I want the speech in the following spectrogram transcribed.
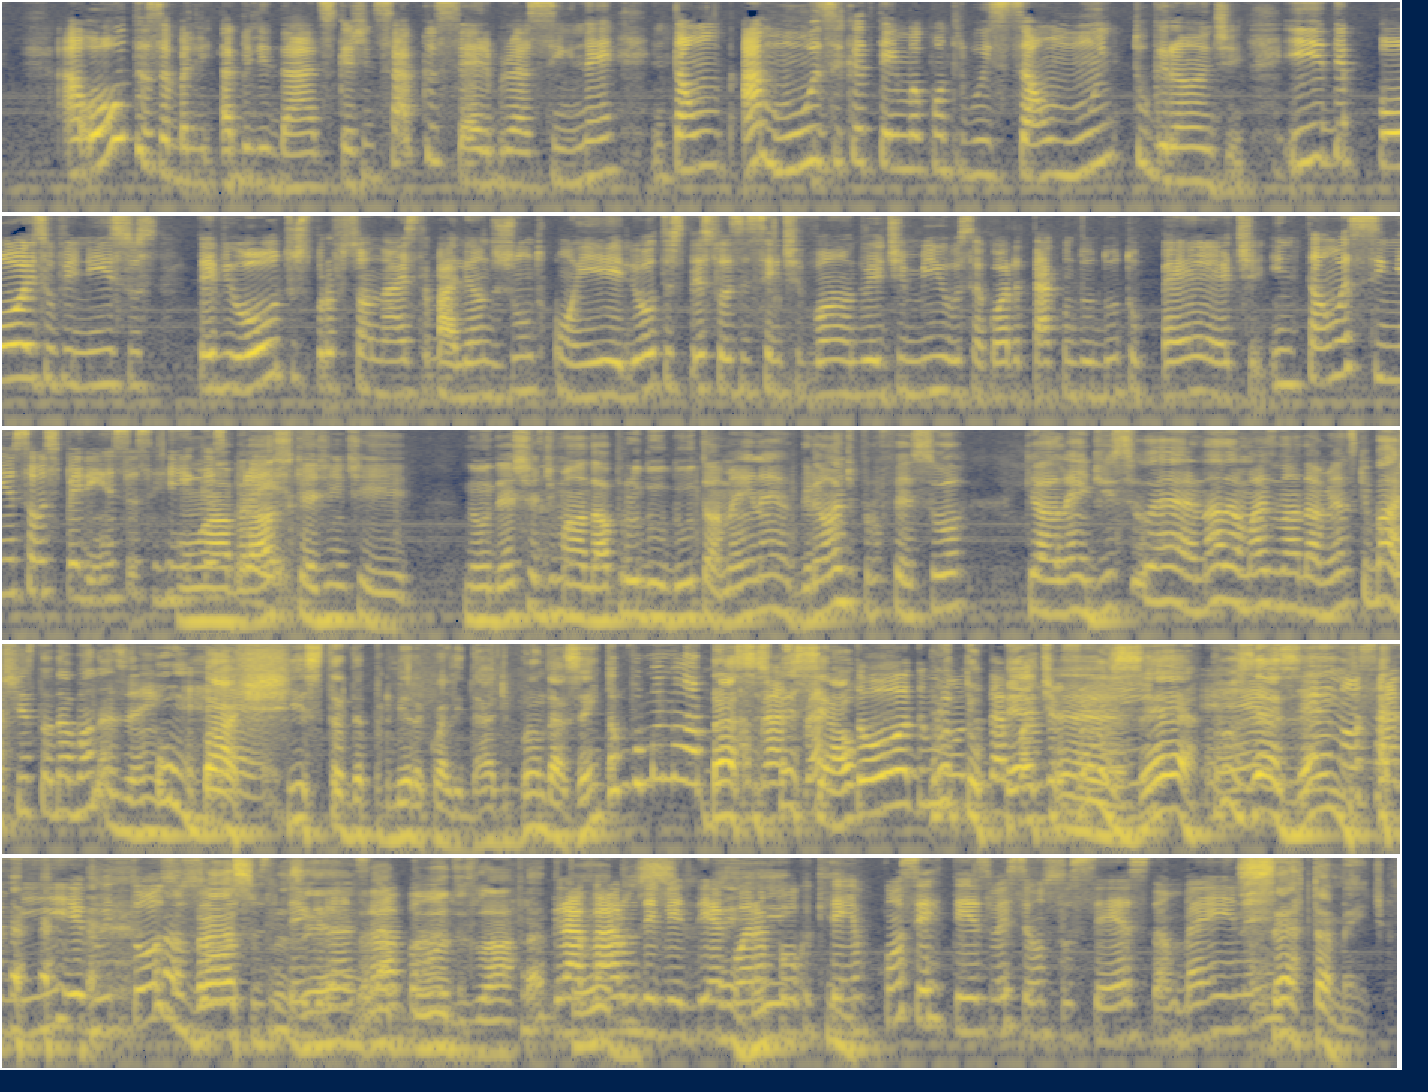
outras habilidades, que a gente sabe que o cérebro é assim, né? Então, a música tem uma contribuição muito grande. E depois o Vinícius teve outros profissionais trabalhando junto com ele, outras pessoas incentivando, Edmilson agora está com o Dudu Tupete. Então, assim, são experiências ricas. Um abraço que a gente não deixa de mandar pro Dudu também, né? Grande professor que além disso é nada mais nada menos que baixista da Banda Zen. Um baixista é. da primeira qualidade, Banda Zen. Então vamos mandar um abraço, um abraço especial todo pro Tupete, pro Zé, pro é, Zé Zen. É nosso amigo e todos os outros integrantes Zé. da banda. todos lá. Pra Gravaram todos. um DVD agora Henrique. há pouco tempo. Com certeza vai ser um sucesso também, né? Certamente.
